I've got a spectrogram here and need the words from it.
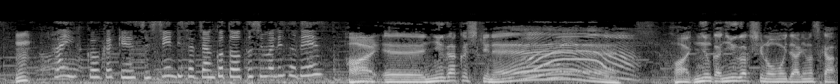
す。うん。はい、福岡県出身、りさちゃんこと音島りさです。はい。えー、入学式ね。あはい。なんか入学式の思い出ありますか？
